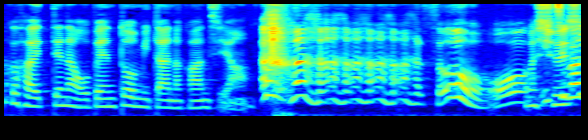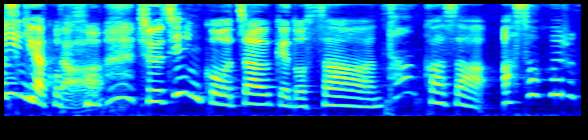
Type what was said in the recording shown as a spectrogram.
ーグ入ってないお弁当みたいな感じやん。そう、まあ一番好きやった？主人公 ちゃうけどさなんかさあそぐる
